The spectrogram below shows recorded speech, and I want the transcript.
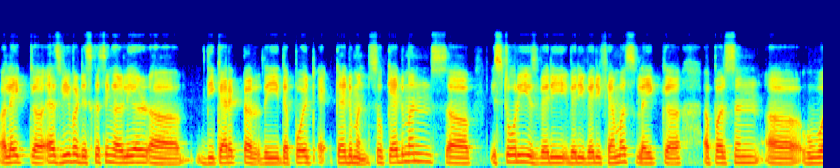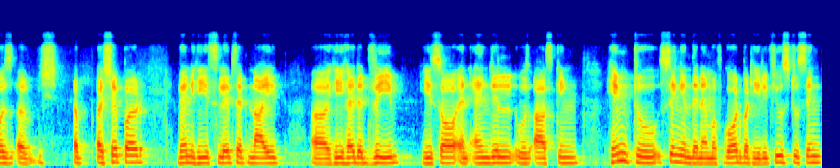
uh, like uh, as we were discussing earlier uh, the character the the poet Caedmon so Caedmon's uh, story is very very very famous like uh, a person uh, who was a, a, a, shepherd when he sleeps at night he had a dream he saw an angel was asking him to sing in the name of God, but he refused to sing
